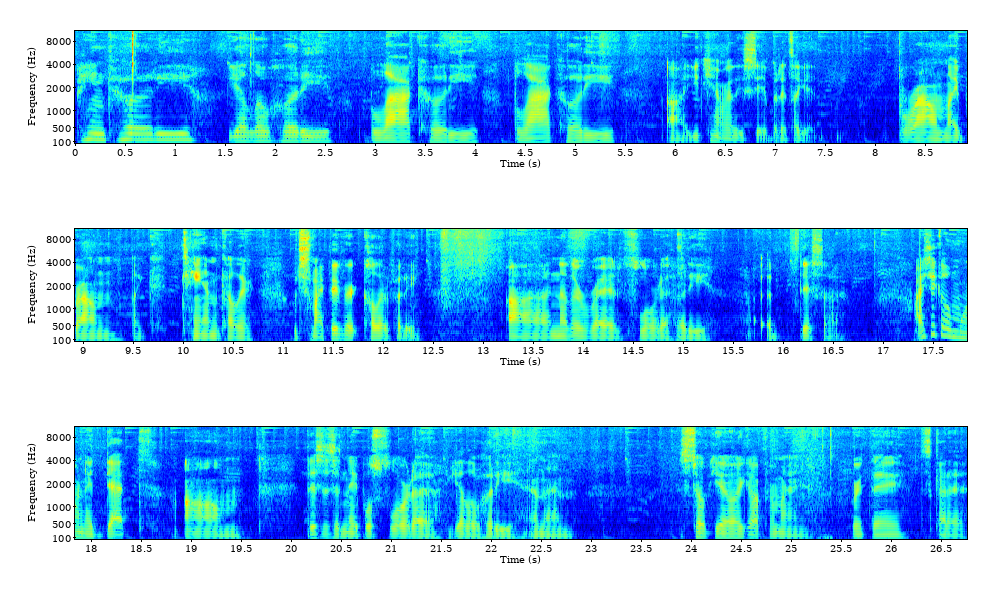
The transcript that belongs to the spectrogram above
Pink hoodie, yellow hoodie, black hoodie, black hoodie. Uh, you can't really see it, but it's like a brown, light brown, like tan color which is my favorite color hoodie. Uh, another red Florida hoodie. Uh, this, uh, I should go more into depth. Um, this is a Naples, Florida yellow hoodie. And then this Tokyo I got for my birthday. It's got a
